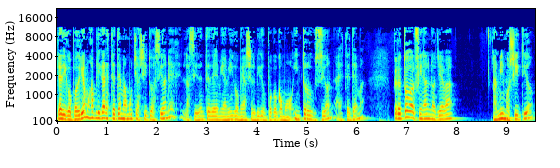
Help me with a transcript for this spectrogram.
Ya digo, podríamos aplicar este tema a muchas situaciones. El accidente de mi amigo me ha servido un poco como introducción a este tema, pero todo al final nos lleva al mismo sitio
